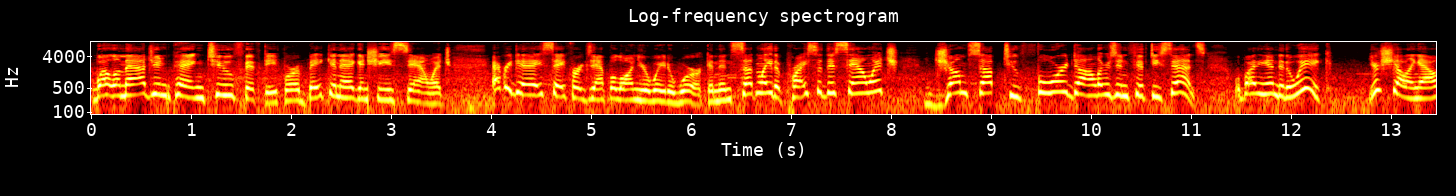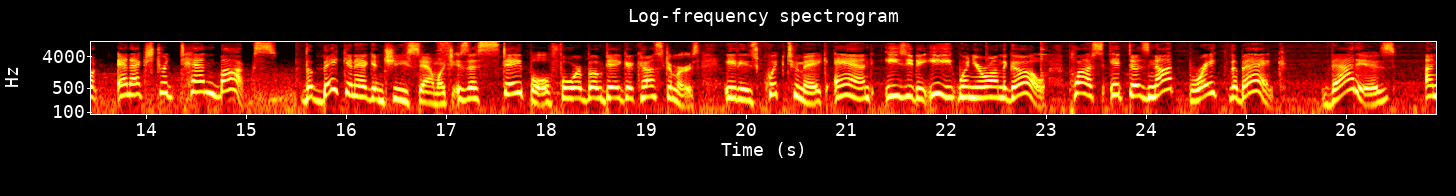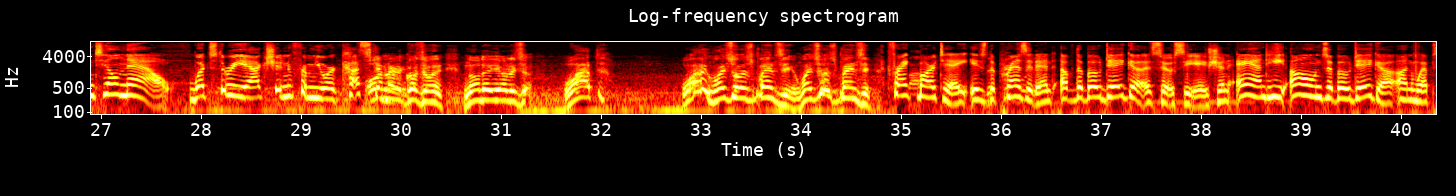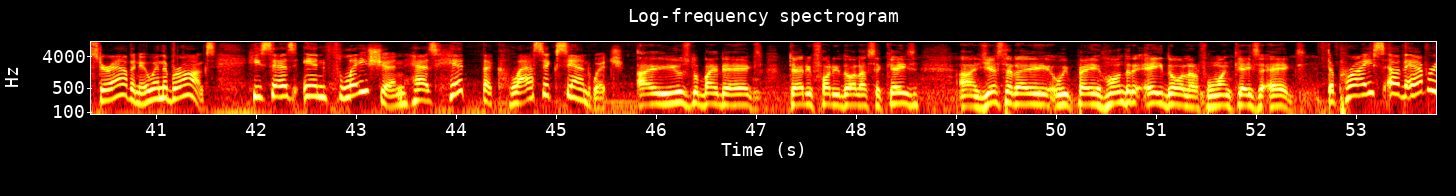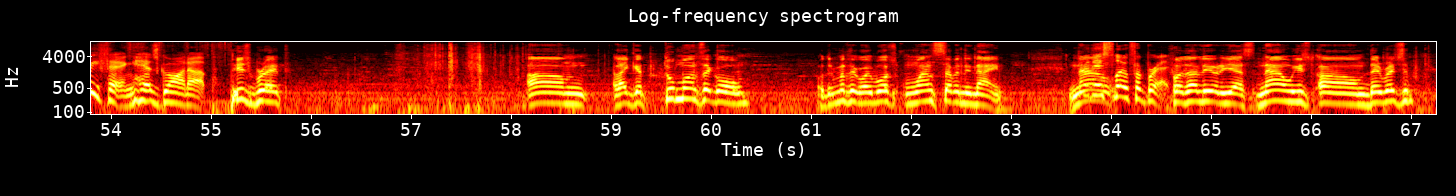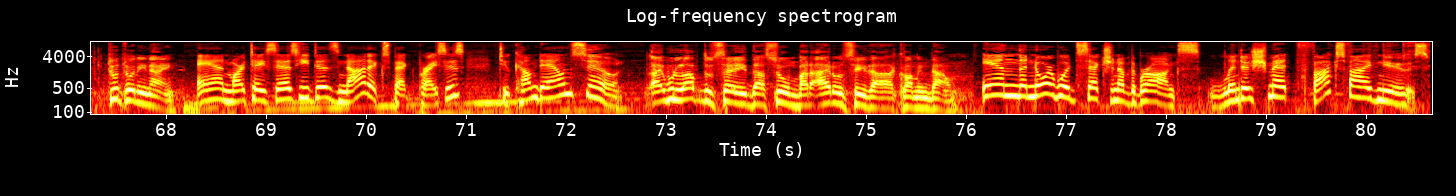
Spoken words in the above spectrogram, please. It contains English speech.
Well, imagine paying $2.50 for a bacon, egg, and cheese sandwich every day, say, for example, on your way to work. And then suddenly the price of this sandwich jumps up to $4.50. Well, by the end of the week, you're shelling out an extra 10 bucks. The bacon, egg, and cheese sandwich is a staple for bodega customers. It is quick to make and easy to eat when you're on the go. Plus, it does not break the bank. That is, until now. What's the reaction from your Oh, no, customers? no, they always, what? Why? Why so expensive? Why so expensive? Frank Marte is the president of the Bodega Association, and he owns a bodega on Webster Avenue in the Bronx. He says inflation has hit the classic sandwich. I used to buy the eggs 30 40 dollars a case. Uh, yesterday we paid 108 dollars for one case of eggs. The price of everything has gone up. This bread, um, like uh, two months ago or three months ago, it was 179. Now, this loaf of bread. For that little, yes. Now it's um, they raised it 229. And Marte says he does not expect prices to come down soon. I would love to say that soon, but I don't see that coming down. In the Norwood section of the Bronx, Linda Schmidt, Fox 5 News.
